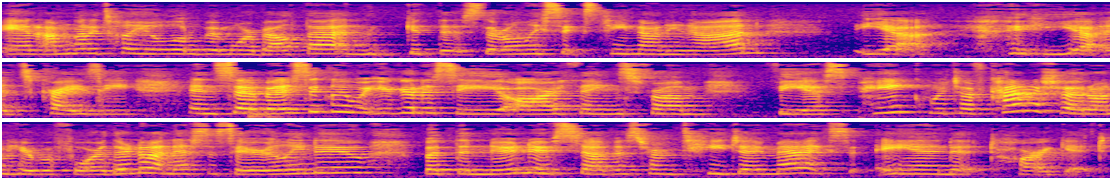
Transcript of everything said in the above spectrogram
And I'm going to tell you a little bit more about that. And get this, they're only $16.99 yeah yeah it's crazy and so basically what you're gonna see are things from VS Pink, which I've kind of showed on here before. They're not necessarily new, but the new new stuff is from TJ Maxx and Target.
